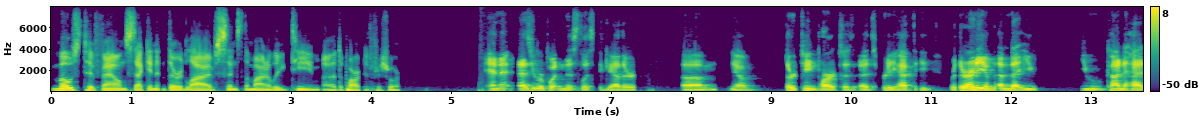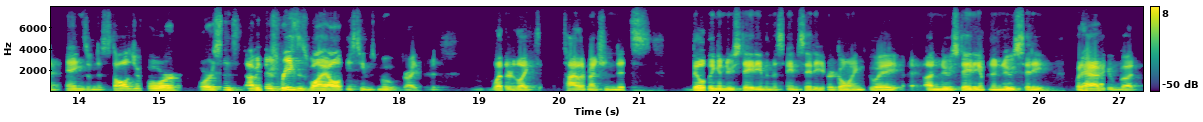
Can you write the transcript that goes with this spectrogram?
Most have found second and third lives since the minor league team uh, departed for sure. And as you were putting this list together, um, you know, 13 parks, it's, pretty hefty. Were there any of them that you you kind of had pangs of nostalgia for, or since I mean, there's reasons why all these teams moved, right? Whether like Tyler mentioned, it's building a new stadium in the same city or going to a a new stadium in a new city, what have you. But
